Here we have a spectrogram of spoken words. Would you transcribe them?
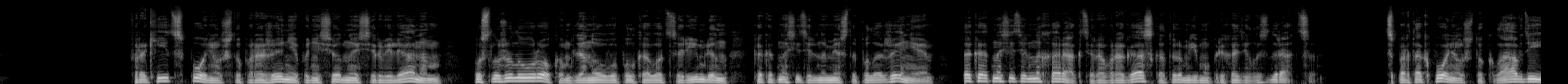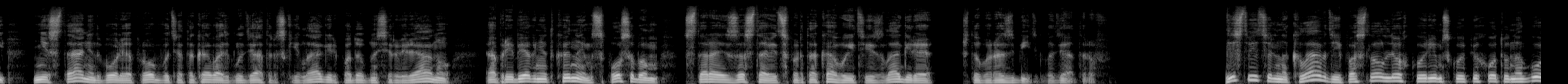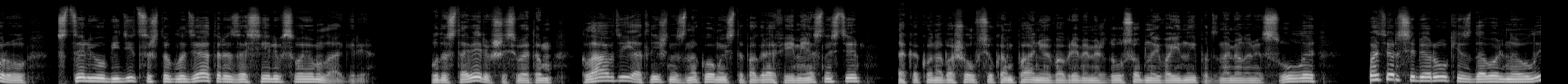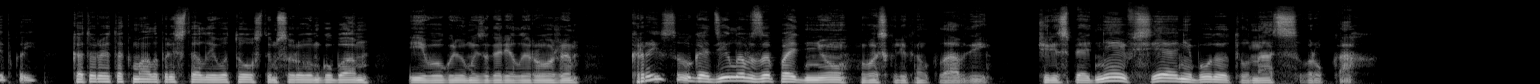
Фракиец понял, что поражение, понесенное Сервилианом, послужило уроком для нового полководца римлян как относительно местоположения, так и относительно характера врага, с которым ему приходилось драться. Спартак понял, что Клавдий не станет более пробовать атаковать гладиаторский лагерь, подобно Сервилиану, а прибегнет к иным способам, стараясь заставить Спартака выйти из лагеря, чтобы разбить гладиаторов. Действительно, Клавдий послал легкую римскую пехоту на гору с целью убедиться, что гладиаторы засели в своем лагере. Удостоверившись в этом, Клавдий, отлично знакомый с топографией местности, так как он обошел всю кампанию во время междуусобной войны под знаменами Суллы, потер себе руки с довольной улыбкой, которая так мало пристала его толстым суровым губам, и его угрюмой загорелой роже. «Крыса угодила в западню!» — воскликнул Клавдий. «Через пять дней все они будут у нас в руках».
